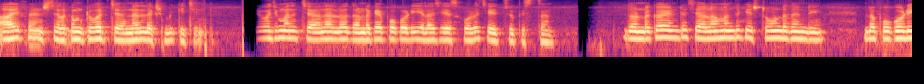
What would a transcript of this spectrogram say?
Hi friends welcome to our channel Lakshmi kitchen. ఈరోజు మన ఛానల్లో దొండకాయ పకోడీ ఎలా చేసుకోవాలో చేసి చూపిస్తాను. దొండకాయ అంటే చాలామందికి ఇష్టం ఉండదండి. ఇలా పకోడీ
